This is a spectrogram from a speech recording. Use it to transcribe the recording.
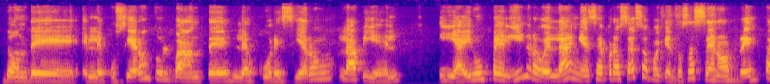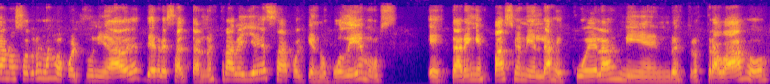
donde le pusieron turbantes, le oscurecieron la piel, y hay un peligro, ¿verdad? En ese proceso, porque entonces se nos resta a nosotros las oportunidades de resaltar nuestra belleza, porque no podemos estar en espacio ni en las escuelas ni en nuestros trabajos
